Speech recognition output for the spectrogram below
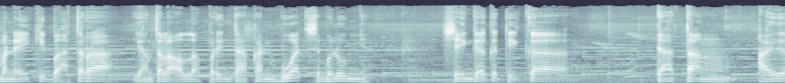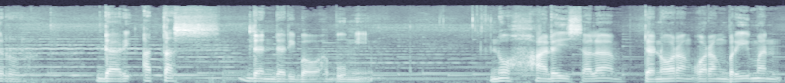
menaiki bahtera yang telah Allah perintahkan buat sebelumnya. Sehingga ketika datang air dari atas dan dari bawah bumi. Nuh alaihissalam dan orang-orang beriman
